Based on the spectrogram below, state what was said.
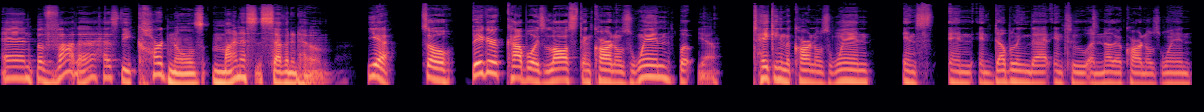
And Bovada has the Cardinals minus seven at home. Yeah. So bigger Cowboys loss than Cardinals win, but Yeah. taking the Cardinals win and and and doubling that into another Cardinals win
